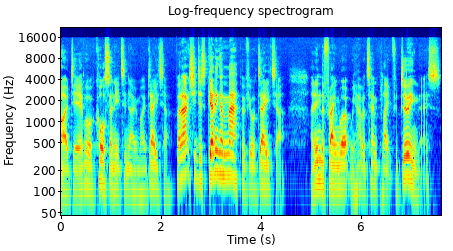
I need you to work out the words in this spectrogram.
idea, well, of course I need to know my data, but actually just getting a map of your data, and in the framework we have a template for doing this,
